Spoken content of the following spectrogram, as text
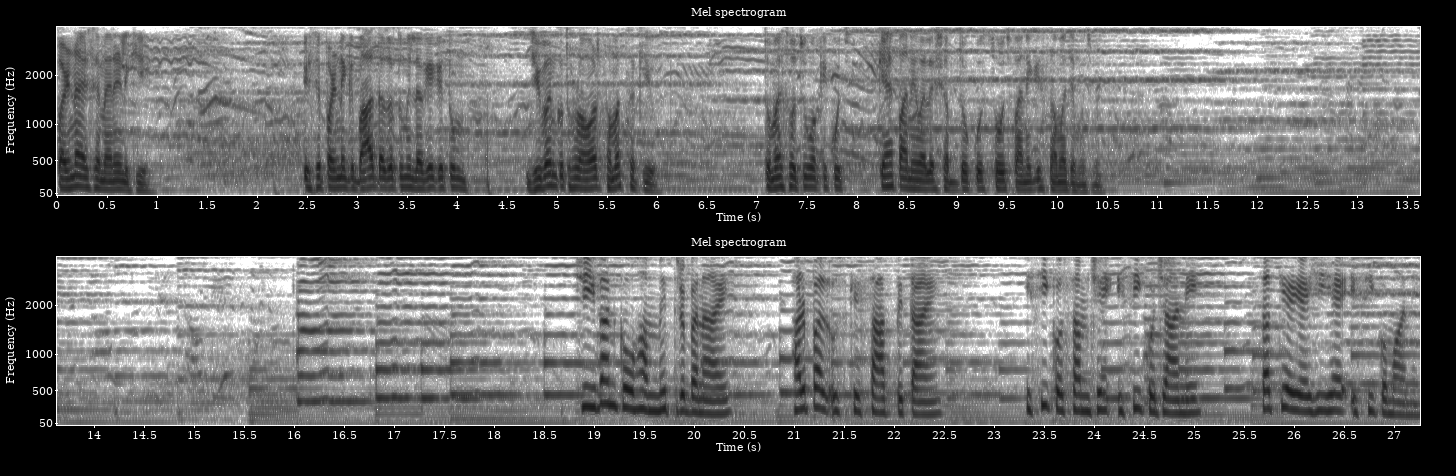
पढ़ना इसे मैंने लिखी है। इसे पढ़ने के बाद अगर तुम्हें लगे कि तुम जीवन को थोड़ा और समझ सकी हो तो मैं सोचूँगा कि कुछ कह पाने वाले शब्दों को सोच पाने की समझ है मुझमें जीवन को हम मित्र बनाएँ, हर पल उसके साथ बिताएँ। इसी को समझें, इसी को जानें। सत्य यही है, इसी को माने।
